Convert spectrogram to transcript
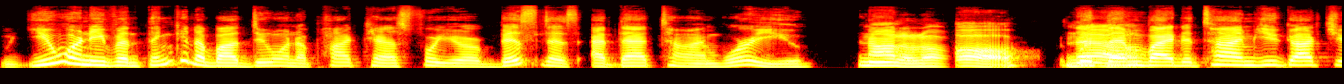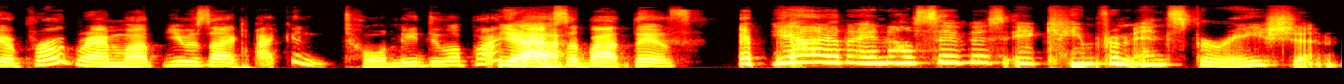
you weren't even thinking about doing a podcast for your business at that time, were you? Not at all. No. But then by the time you got your program up, you was like, I can totally do a podcast yeah. about this. yeah, and, and I'll say this, it came from inspiration.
